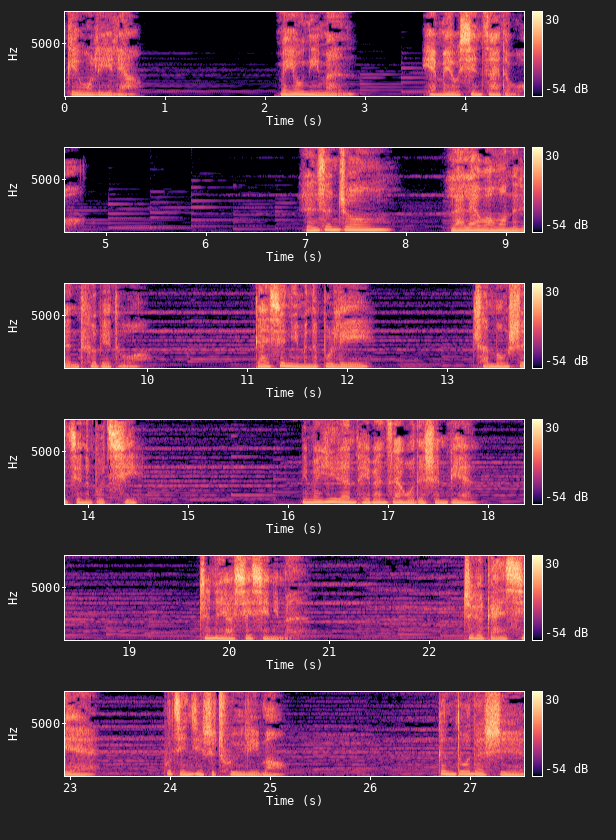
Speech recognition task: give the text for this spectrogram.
给我力量。没有你们，也没有现在的我。人生中来来往往的人特别多，感谢你们的不离，承蒙时间的不弃。你们依然陪伴在我的身边，真的要谢谢你们。这个感谢，不仅仅是出于礼貌，更多的是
